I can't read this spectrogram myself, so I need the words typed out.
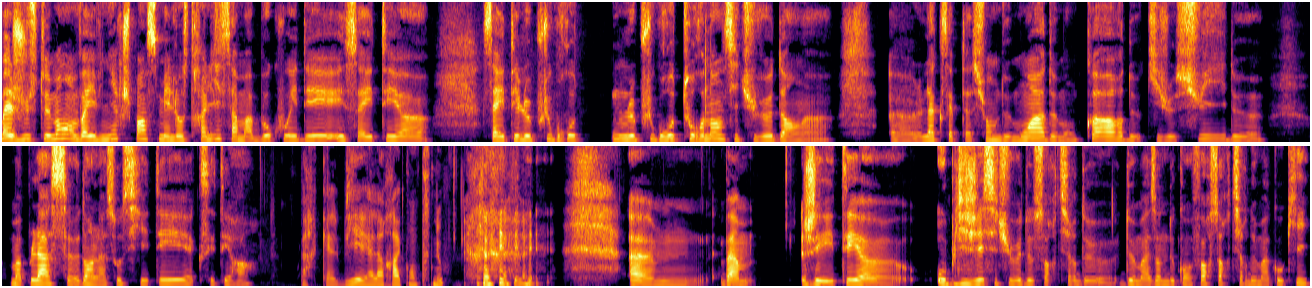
Bah, justement, on va y venir, je pense, mais l'Australie, ça m'a beaucoup aidé et ça a été, euh, ça a été le plus gros, le plus gros tournant, si tu veux, dans euh, euh, l'acceptation de moi, de mon corps, de qui je suis, de ma place dans la société, etc. Par quel biais Alors raconte-nous. ben, j'ai été obligée, si tu veux, de sortir de, de, ma zone de confort, sortir de ma coquille.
